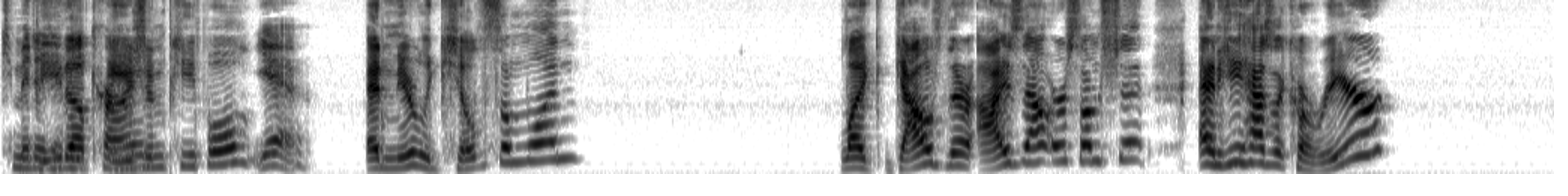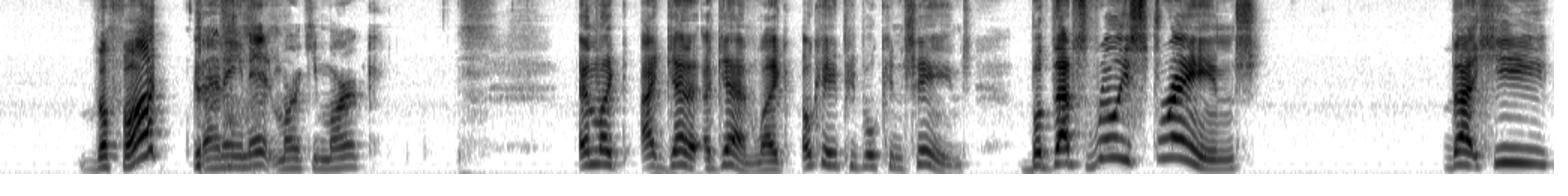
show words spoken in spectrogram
Committed beat up crime. Asian people Yeah. and nearly killed someone. Like gouged their eyes out or some shit, and he has a career. The fuck? that ain't it, Marky Mark. And like I get it again, like okay, people can change, but that's really strange that he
